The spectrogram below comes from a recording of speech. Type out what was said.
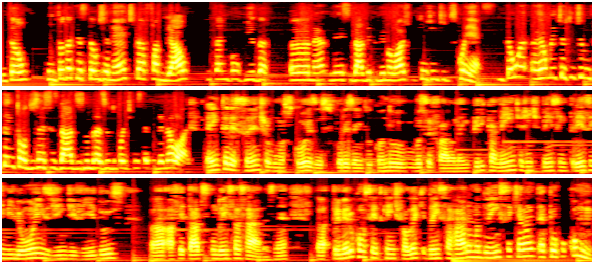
Então, tem toda a questão genética, familiar que está envolvida uh, né, nesse dado epidemiológico que a gente desconhece. Então, é, realmente, a gente não tem todos esses dados no Brasil do ponto de vista epidemiológico. É interessante algumas coisas, por exemplo, quando você fala, né, empiricamente, a gente pensa em 13 milhões de indivíduos Uh, afetados com doenças raras, né? Uh, primeiro conceito que a gente falou é que doença rara é uma doença que ela é pouco comum.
